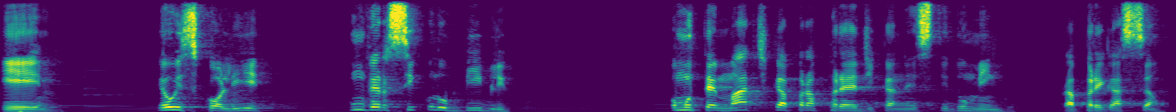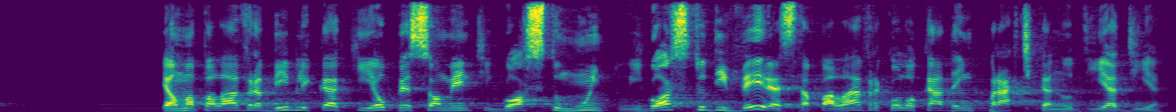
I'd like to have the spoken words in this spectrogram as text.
E eu escolhi um versículo bíblico como temática para a prédica neste domingo, para a pregação. É uma palavra bíblica que eu pessoalmente gosto muito e gosto de ver esta palavra colocada em prática no dia a dia.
